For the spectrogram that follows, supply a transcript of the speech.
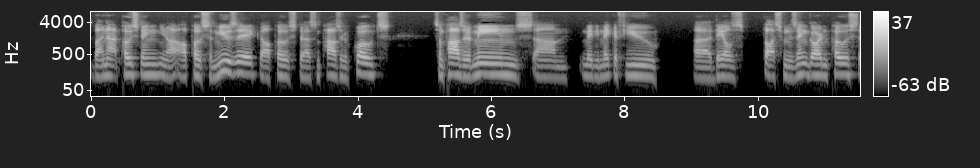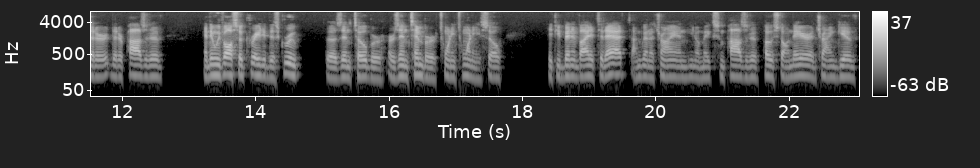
by not posting. You know, I'll post some music, I'll post uh, some positive quotes, some positive memes, um, maybe make a few uh, Dale's thoughts from the Zen Garden posts that are that are positive, and then we've also created this group, the Zentober or Zentember 2020. So if you've been invited to that, I'm going to try and you know make some positive posts on there and try and give.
